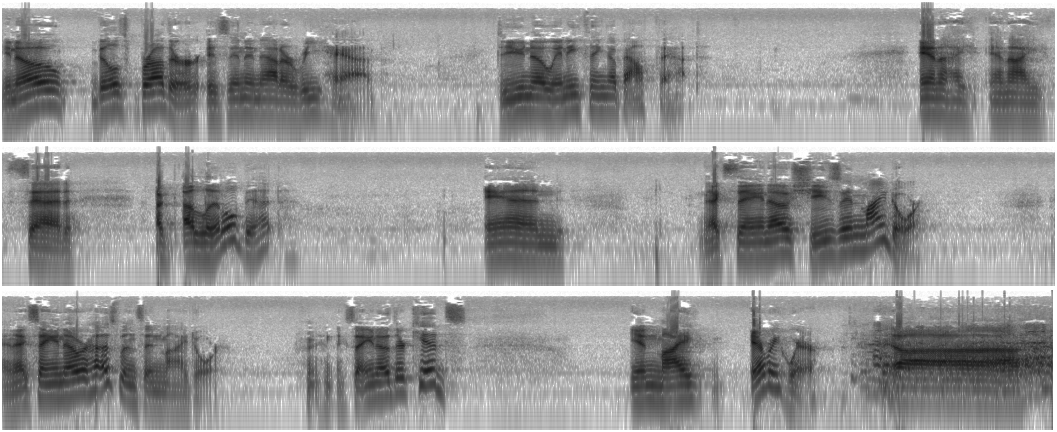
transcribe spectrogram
You know, Bill's brother is in and out of rehab. Do you know anything about that? And I, and I said, a, a little bit. And next thing you know, she's in my door. And next thing you know, her husband's in my door. And next thing you know, their kids in my everywhere. Uh,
